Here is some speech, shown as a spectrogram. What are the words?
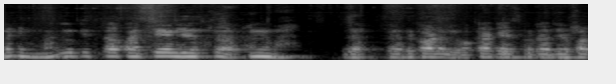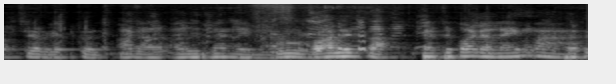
పని చూపిస్తా పరిచయం చేస్తా పెద్ద కోడలు ఒక్క వేసుకుంటా ఫస్ట్ చీర కట్టుకొని. బాగాలేస్తా పెద్ద కోడలు పెద్ద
